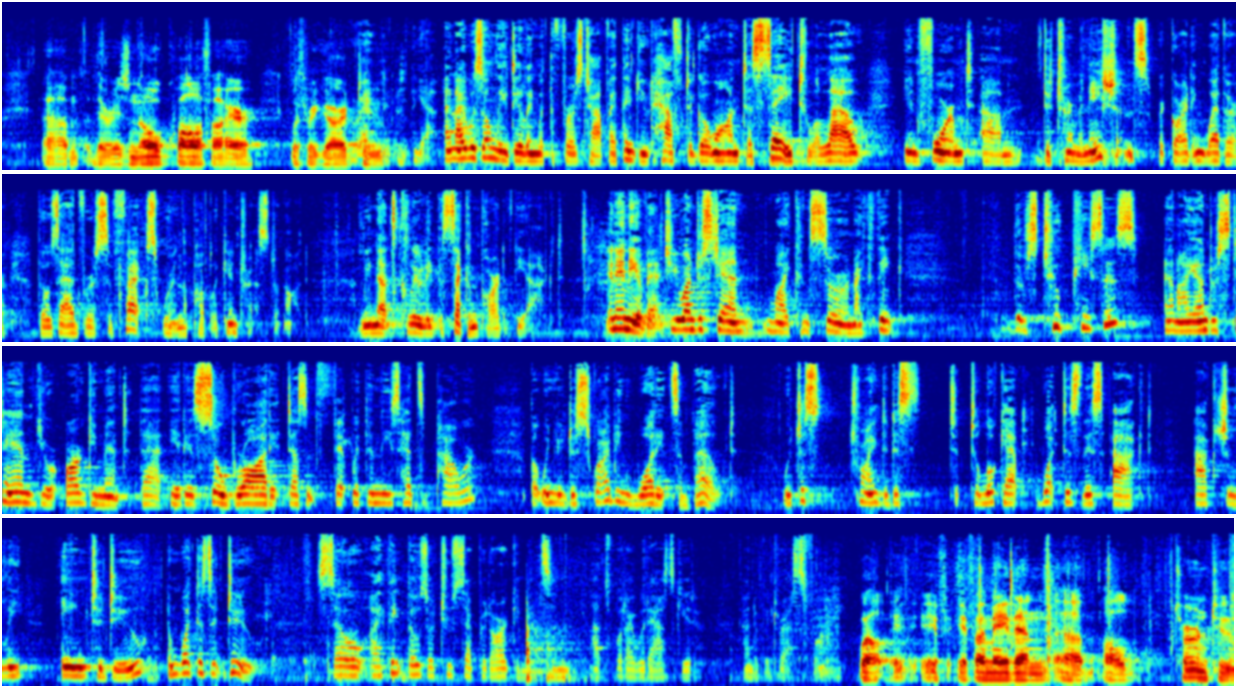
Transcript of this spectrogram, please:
Um, there is no qualifier with regard to. Yeah, and I was only dealing with the first half. I think you'd have to go on to say to allow informed um, determinations regarding whether those adverse effects were in the public interest or not. I mean, that's clearly the second part of the Act. In any event, you understand my concern. I think there's two pieces, and I understand your argument that it is so broad it doesn't fit within these heads of power. But when you're describing what it's about, we're just trying to, dis- to, to look at what does this act actually aim to do, and what does it do? So I think those are two separate arguments, and that's what I would ask you to kind of address for me. Well, if, if I may, then uh, I'll turn to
